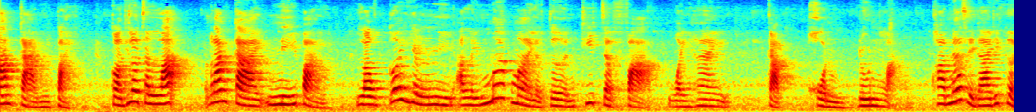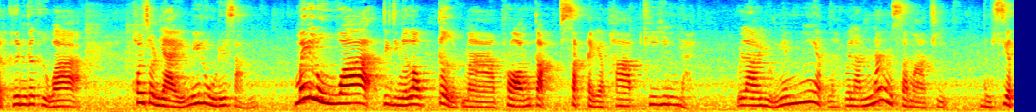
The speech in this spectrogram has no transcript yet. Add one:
ร่างกายนี้ไป ก่อนที่เราจะละร่างกายนี้ไป เราก็ยังมีอะไรมากมายเหลือเกินที่จะฝากไว้ให้กับคนรุ่นหลัง ความน่าเสียดายที่เกิดขึ้นก็คือว่า คนส่วนใหญ่ไม่รู้ด้วยซ้ำ ไม่รู้ว่าจริงๆแล้วเราเกิดมาพร้อมกับศักยภาพที่ยิ่งใหญ่ เวลาอยู่เงียบๆนะ เวลานั่งสมาธิเหมือนเสียบ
